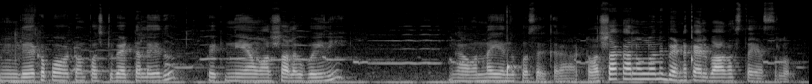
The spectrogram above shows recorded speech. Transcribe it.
నేను లేకపోవటం ఫస్ట్ పెట్టలేదు. పెట్టిన వర్షాలకు పోయినాయి. ఇంకా ఉన్నాయి ఎందుకో సరిగ్గా వర్షాకాలంలోనే బెండకాయలు బాగా వస్తాయి అసలు.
